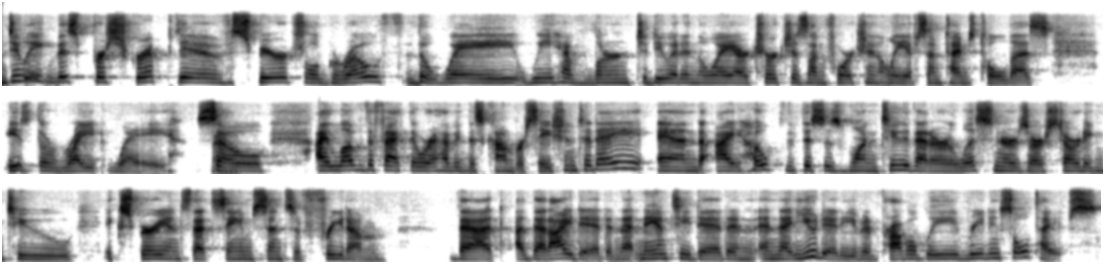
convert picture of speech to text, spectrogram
doing this prescriptive spiritual growth the way we have learned to do it in the way our churches unfortunately have sometimes told us is the right way. So right. I love the fact that we're having this conversation today. And I hope that this is one too that our listeners are starting to experience that same sense of freedom that that I did and that Nancy did and, and that you did, even probably reading soul types.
